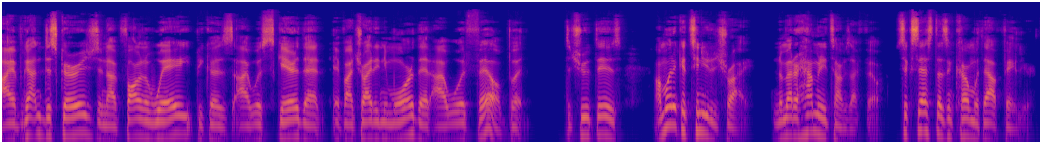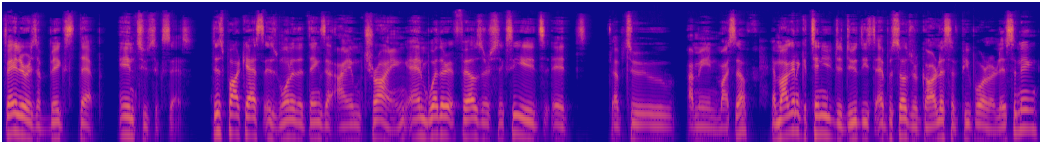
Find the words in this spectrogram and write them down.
I have gotten discouraged and I've fallen away because I was scared that if I tried anymore that I would fail. But the truth is I'm going to continue to try no matter how many times I fail. Success doesn't come without failure. Failure is a big step into success. This podcast is one of the things that I am trying and whether it fails or succeeds, it's up to, I mean, myself. Am I going to continue to do these episodes regardless if people are listening?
